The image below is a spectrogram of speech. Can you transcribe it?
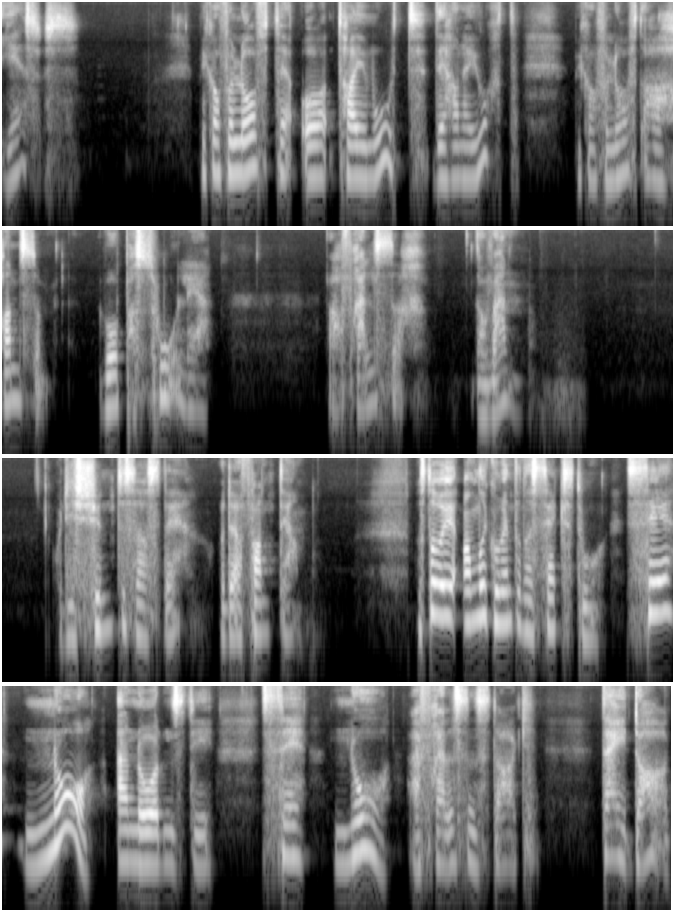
Jesus. Vi kan få lov til å ta imot det han har gjort. Vi kan få lov til å ha han som vår personlige ja, frelser og venn. Og de skyndte seg av sted, og der fant de han. Det står i 2. Korinterne 6,2.: Se, nå er nådens tid. Se, nå er frelsens dag. Det er i dag.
